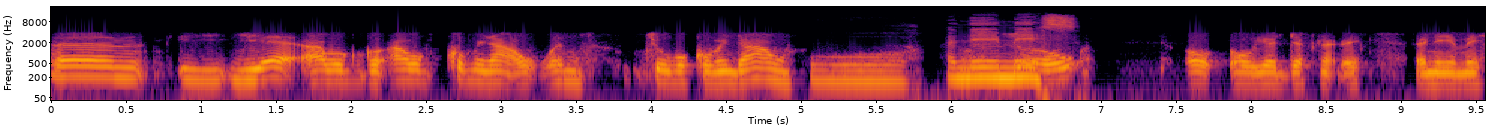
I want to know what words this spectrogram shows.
Um, yeah, I was, I was coming out when two were coming down. Oh, a near miss. So, oh, oh yeah, definitely a near miss.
